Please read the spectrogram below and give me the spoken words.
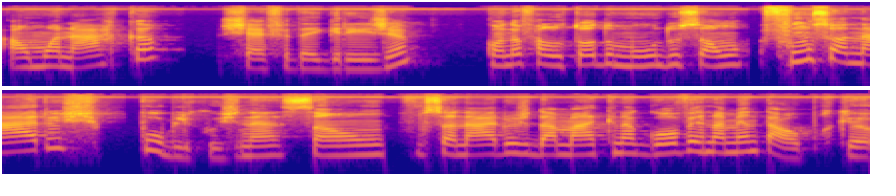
ao monarca, chefe da igreja. Quando eu falo todo mundo, são funcionários públicos, né? São funcionários da máquina governamental, porque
